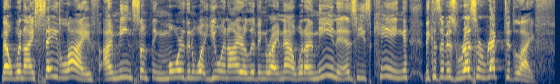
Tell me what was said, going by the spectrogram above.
Now, when I say life, I mean something more than what you and I are living right now. What I mean is he's king because of his resurrected life.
